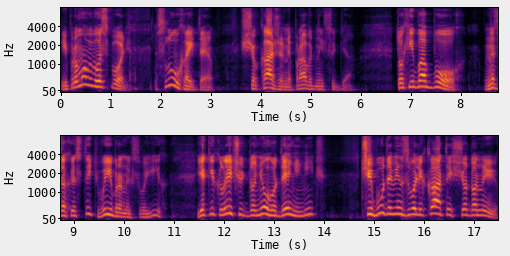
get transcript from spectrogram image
І промовив Господь: слухайте, що каже неправедний суддя. То хіба Бог не захистить вибраних своїх, які кличуть до нього день і ніч? Чи буде він зволікати щодо них?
